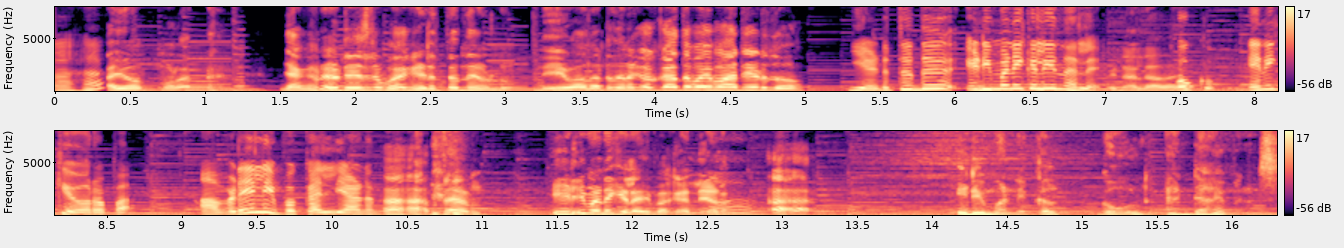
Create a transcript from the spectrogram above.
ആഹാ. അയ്യോ മോളെ ഞങ്ങളുടെ ടേസ്റ്റ് പോയി എടുത്തന്നേ ഉള്ളൂ. നീ വന്നിട്ട് നിനക്കൊക്കാത്ത പോയി മാറ്റിയെടുത്തോ? എടുത്തത് ഇടിമണിക്കലിന്നല്ലേ? ഓക്കും എനിക്ക് ഉറപ്പാ. അവിടെയല്ലേ ഇപ്പൊ കല്യാണം? ഇടിമണിക്കല ഇപ്പൊ കല്യാണം. ആ. Gold and diamonds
